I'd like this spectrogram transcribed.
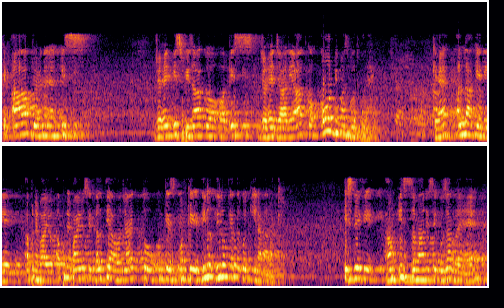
کہ آپ جو ہے نا، اس جو ہے اس فضا کو اور اس جو ہے جالیات کو اور بھی مضبوط بنائیں کہ اللہ کے لیے اپنے بھائیوں اپنے بھائیوں سے غلطیاں ہو جائے تو ان کے ان کے دلوں کے اندر کوئی کینہ نہ رکھے۔ اس لیے کہ ہم اس زمانے سے گزر رہے ہیں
